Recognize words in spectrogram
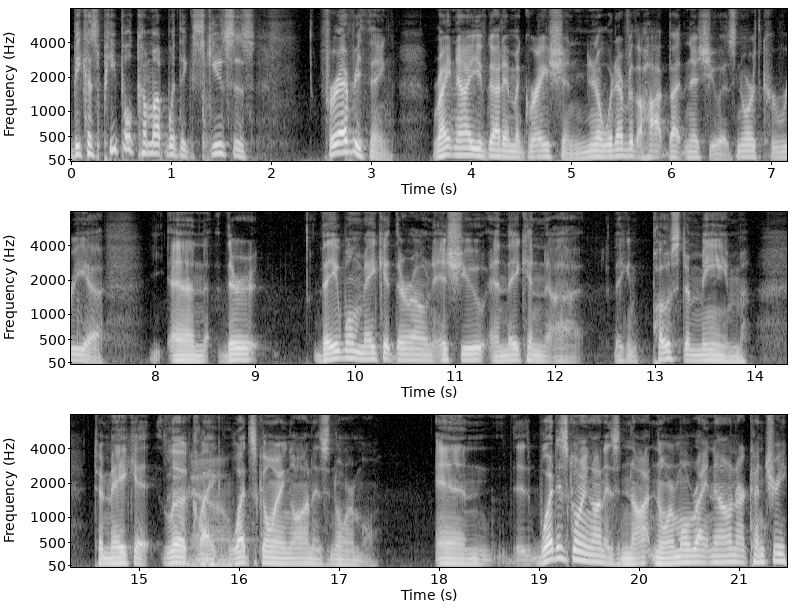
Because people come up with excuses for everything. Right now, you've got immigration. You know, whatever the hot button issue is, North Korea, and they're they will make it their own issue, and they can uh, they can post a meme to make it look like what's going on is normal. And what is going on is not normal right now in our country.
